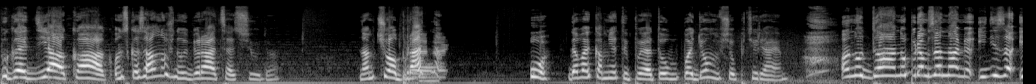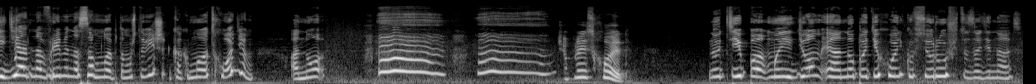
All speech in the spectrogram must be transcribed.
Погоди, а как? Он сказал, нужно убираться отсюда. Нам что, обратно? Так, О, давай ко мне ты, а то упадем и все потеряем. А ну да, оно прям за нами. Иди, за... Иди одновременно со мной, потому что, видишь, как мы отходим, оно... Что происходит? Ну типа, мы идем, и оно потихоньку все рушится сзади нас.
